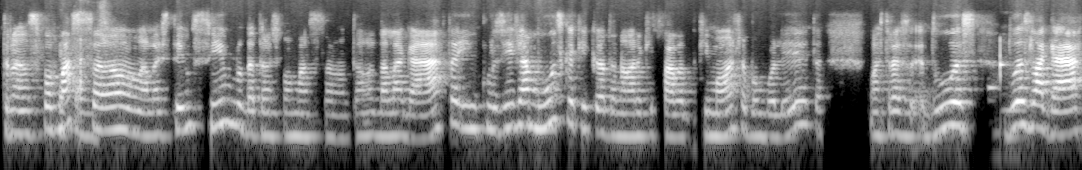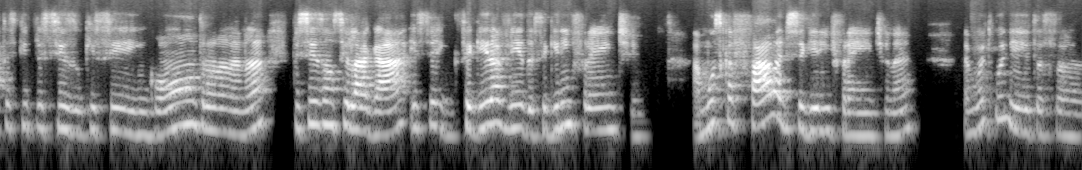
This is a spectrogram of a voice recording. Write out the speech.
Transformação, elas têm um símbolo da transformação, então da lagarta, e inclusive a música que canta na hora que fala, que mostra a borboleta, mostra duas, duas lagartas que precisam, que se encontram, nananã, precisam se largar e se, seguir a vida, seguir em frente. A música fala de seguir em frente, né? É muito bonita essa,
